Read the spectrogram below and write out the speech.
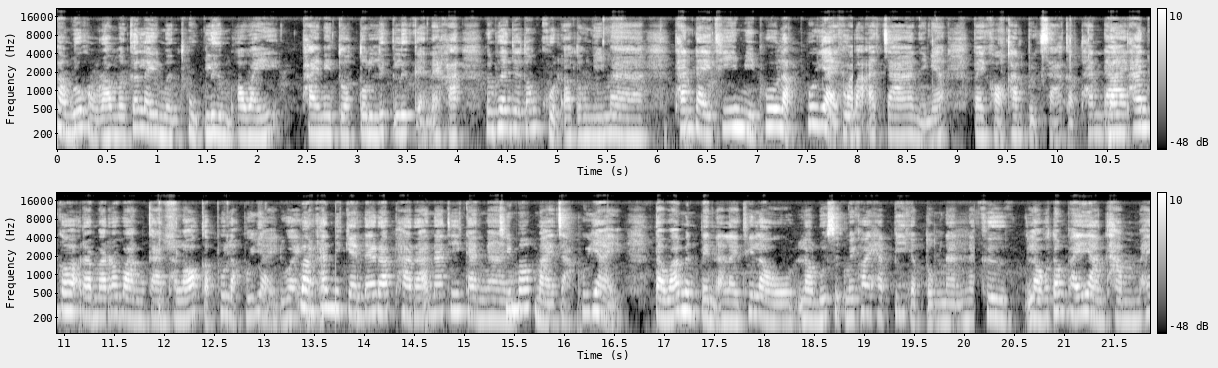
ความรู้ของเรามันก็เลยเหมือนถูกลืมเอาไว้ ภายในตัวตนลึกๆอะนะคะ เพื่อนๆจะต้องขุดเอาตรงนี้มา ท่านใดที่มีผู้หลักผู้ใหญ่ครูบาอาจารย์อย่างเงี้ยไปขอคำปรึกษากับท่านได้บางท่านก็ระมัดระวังการทะเลาะกับผู้หลักผู้ใหญ่ด้วย บางท่านมีเกณฑ์ได้รับภาระหน้าที่การงานที่มอบหมายจากผู้ใหญ่ แต่ว่ามันเป็นอะไรที่เราเรารู้สึกไม่ค่อยแฮปปี้กับตรงนั้นนะคือเราก็ต้องพยายามทำให้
